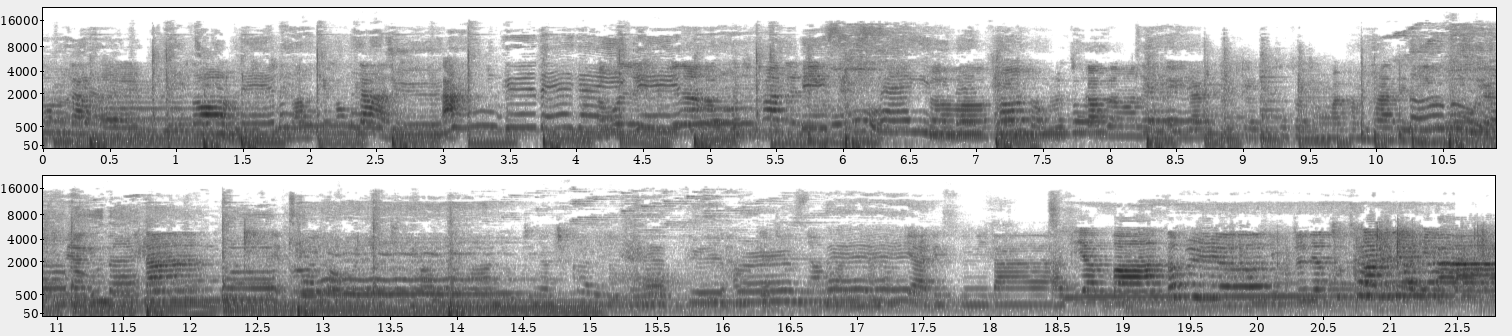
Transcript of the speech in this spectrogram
성장을 위해서 루비와 함께 성장하겠습니다. W 6주년 너무 축하드리고 저 서울 더블 축하병원에서 일할 수 있게 해주셔서 정말 감사드리고 2016주년 축하드립니다.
